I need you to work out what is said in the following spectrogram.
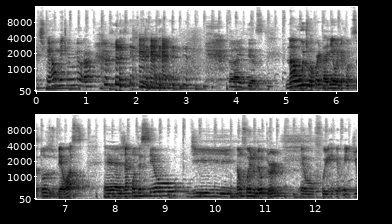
acho que realmente vai melhorar. Ai, Deus. Na última portaria onde aconteceu todos os BOs, é, já aconteceu de. Não foi no meu turno, eu fui, eu vendi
